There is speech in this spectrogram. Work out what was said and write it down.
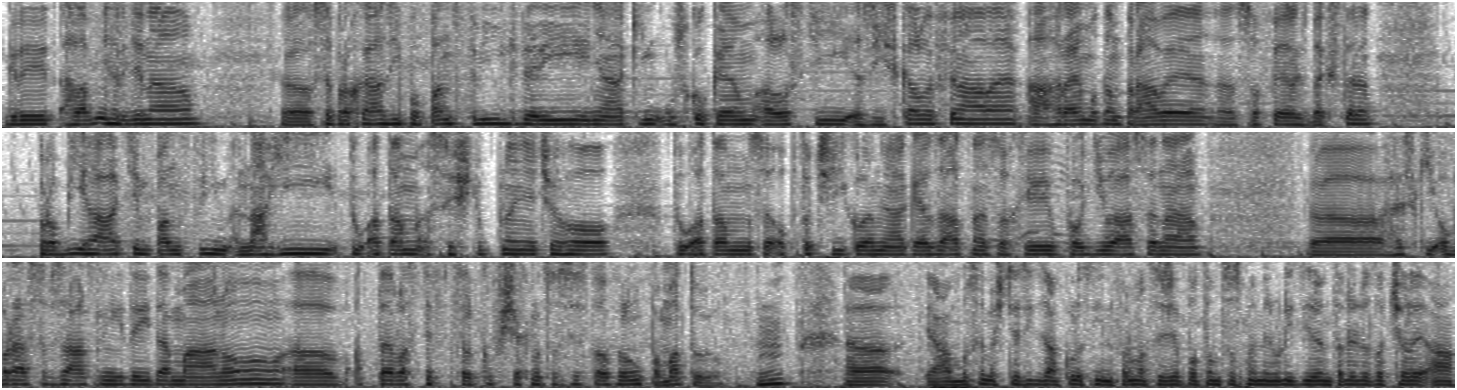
kdy hlavní hrdina eh, se prochází po panství, který nějakým úskokem a lstí získal ve finále a hraje mu tam právě eh, Sophie Rex Baxter, probíhá tím panstvím nahý, tu a tam si šťupne něčeho, tu a tam se obtočí kolem nějaké vzácné sochy, podívá se na hezký obraz vzácný, který tam má, no, uh, a to je vlastně v celku všechno, co si z toho filmu pamatuju. Hm? Eh, Já musím ještě říct zákulisní informaci, že po tom, co jsme minulý týden tady dotočili a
